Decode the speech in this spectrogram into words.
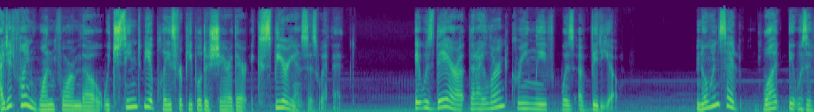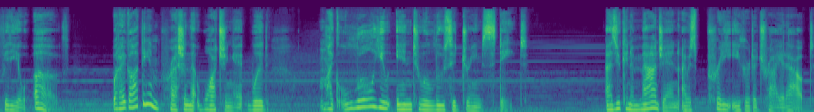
I did find one forum, though, which seemed to be a place for people to share their experiences with it. It was there that I learned Greenleaf was a video. No one said what it was a video of, but I got the impression that watching it would, like, lull you into a lucid dream state. As you can imagine, I was pretty eager to try it out.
